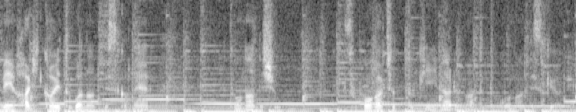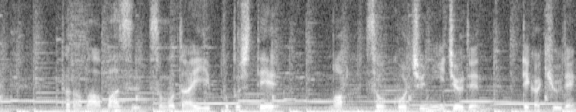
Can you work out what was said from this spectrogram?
面張り替えとかなんですかね。どうなんでしょう。そこがちょっと気になるなってところなんですけどね。ただまあまずその第一歩として、まあ、走行中に充電てか給電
